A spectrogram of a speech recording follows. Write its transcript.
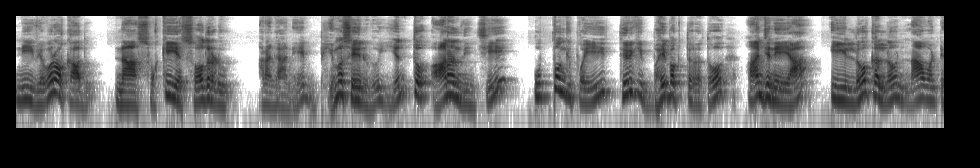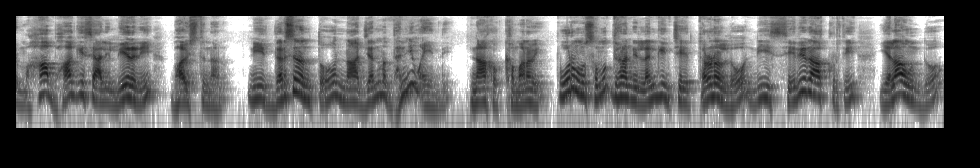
నీవెవరో కాదు నా స్వకీయ సోదరుడు అనగానే భీమసేనుడు ఎంతో ఆనందించి ఉప్పొంగిపోయి తిరిగి భయభక్తులతో ఆంజనేయ ఈ లోకంలో నా వంటి మహాభాగ్యశాలి లేరని భావిస్తున్నాను. నీ దర్శనంతో నా జన్మ ధన్యమైంది. నాకొక్క మనవి. పూర్వం సముద్రాన్ని లంఘించే తరుణంలో నీ శరీరాకృతి ఎలా ఉందో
